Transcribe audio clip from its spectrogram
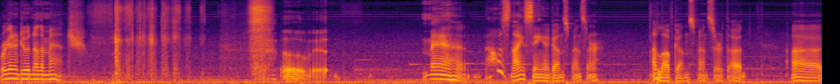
we're gonna do another match. oh man. Man, that was nice seeing a Gun Spencer. I love Gun Spencer. That uh,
